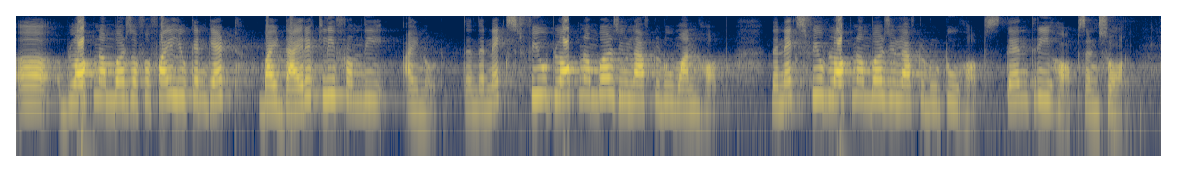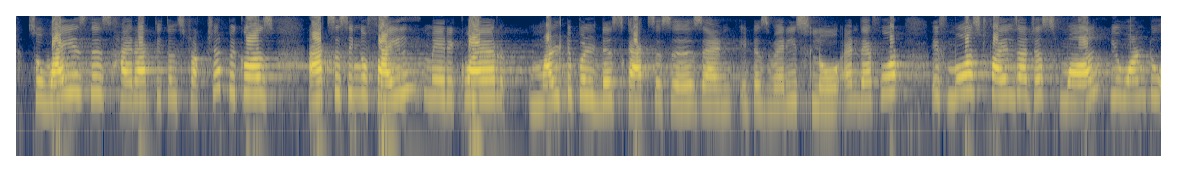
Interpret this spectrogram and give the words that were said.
uh, block numbers of a file you can get by directly from the inode. Then the next few block numbers you will have to do 1 hop. The next few block numbers you will have to do 2 hops, then 3 hops and so on. So, why is this hierarchical structure? Because accessing a file may require multiple disk accesses and it is very slow and therefore, if most files are just small you want to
